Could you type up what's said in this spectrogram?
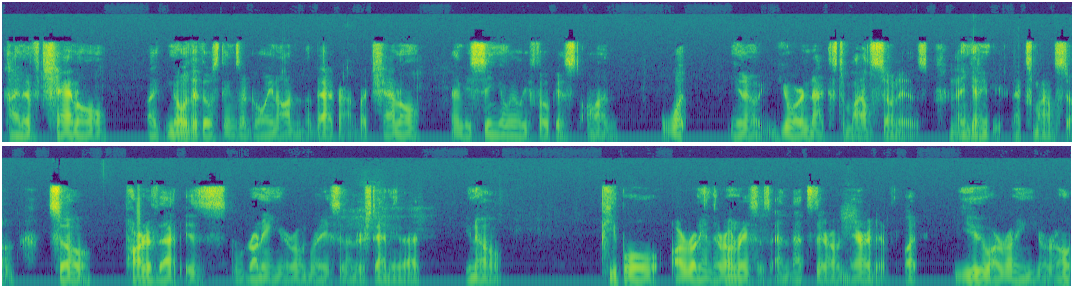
kind of channel like know that those things are going on in the background but channel and be singularly focused on what you know your next milestone is mm-hmm. and getting to your next milestone so part of that is running your own race and understanding that you know people are running their own races and that's their own narrative but you are running your own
